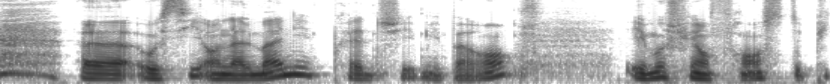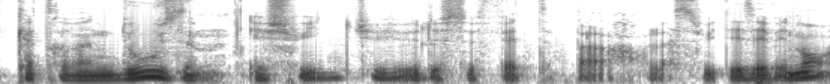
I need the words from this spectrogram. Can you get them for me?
euh, aussi en Allemagne, près de chez mes parents. Et moi, je suis en France depuis 92 et je suis, de ce fait, par la suite des événements,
